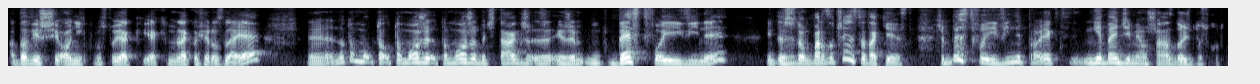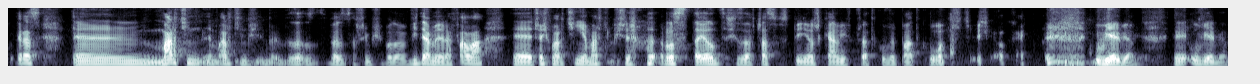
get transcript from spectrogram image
a dowiesz się o nich po prostu jak, jak mleko się rozleje, e, no to, to, to, może, to może być tak, że, że bez twojej winy i to zresztą bardzo często tak jest, że bez Twojej winy projekt nie będzie miał szans dojść do skutku. Teraz e, Marcin, Marcin zawsze mi się podoba. Witamy Rafała. E, Cześć Marcinie. Marcin pisze, rozstający się zawczasu z pieniążkami w przypadku wypadku. Łączcie się. okej. Uwielbiam. E, Uwielbiam.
